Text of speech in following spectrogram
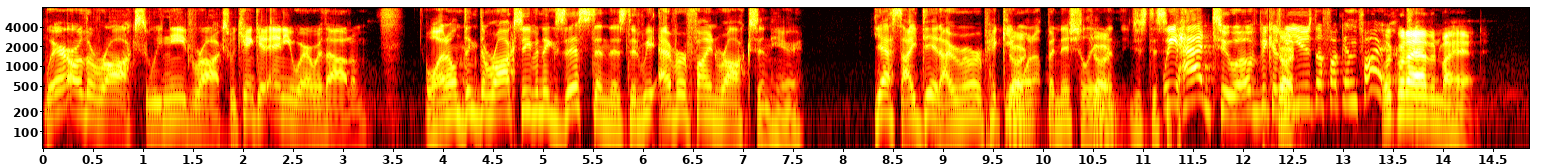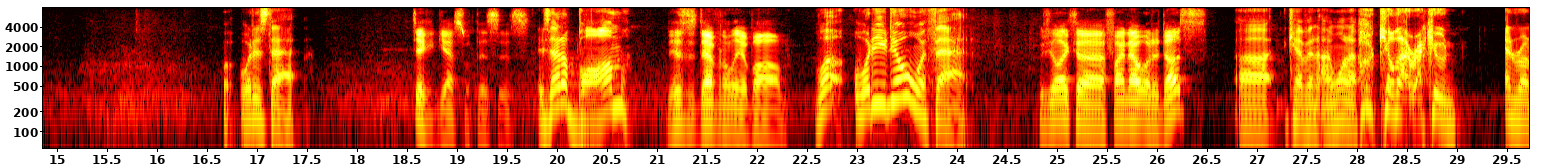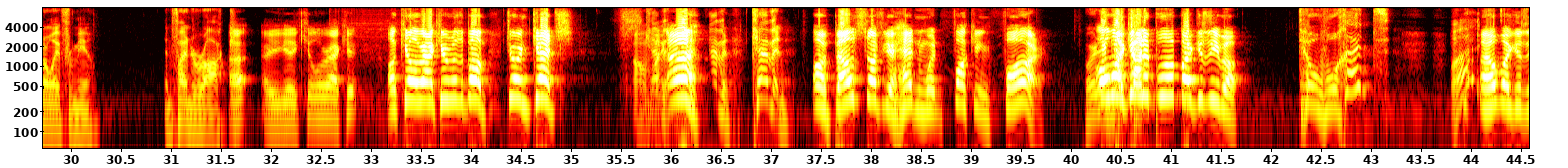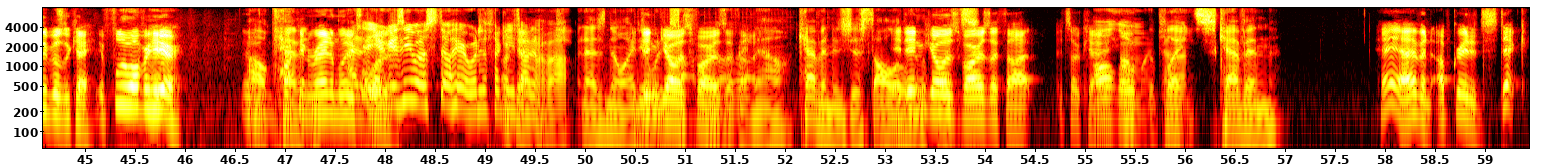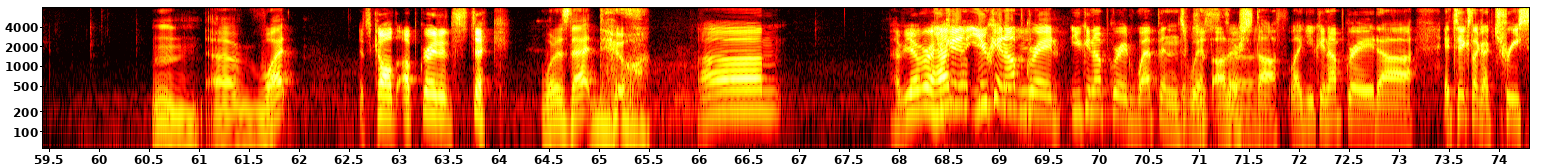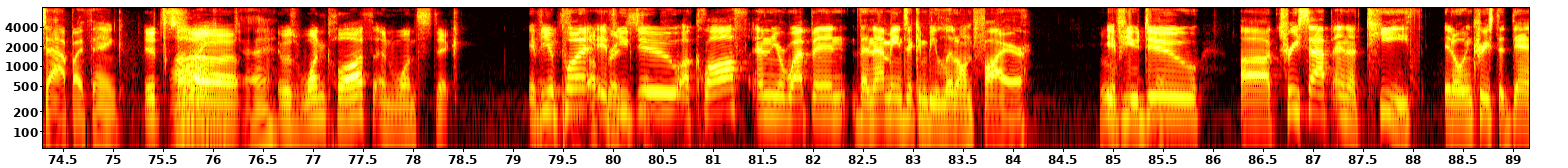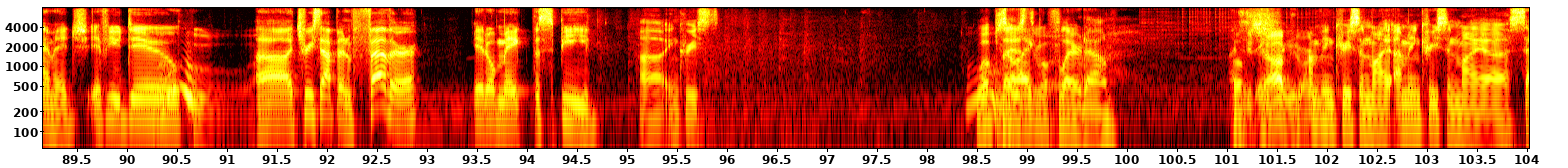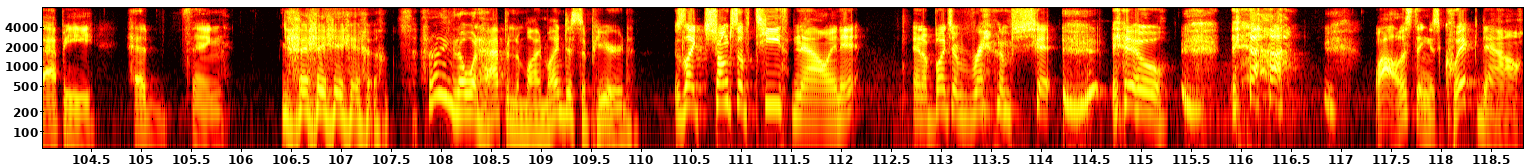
Where are the rocks? We need rocks. We can't get anywhere without them. Well, I don't think the rocks even exist in this. Did we ever find rocks in here? Yes, I did. I remember picking Jordan. one up initially Jordan. and then they just We had two of because Jordan. we used the fucking fire. Look what I have in my hand. What is that? Take a guess what this is. Is that a bomb? This is definitely a bomb. What What are you doing with that? Would you like to find out what it does? Uh, Kevin, I want to kill that raccoon and run away from you and find a rock. Uh, are you gonna kill a raccoon? I'll kill a raccoon with a bomb. Jordan, catch! oh my god. Ah! Kevin, Kevin, Oh, it bounced off your head and went fucking far. Oh my god, it blew up my gazebo. The what? What? I hope my gazebo's okay. It flew over here. And Oh, fucking Kevin. randomly Hey, your exploded. gazebo's still here. What the fuck are you Okay. talking about? Kevin has no idea. didn't what go he's as far as I about right thought. now. Kevin is just all over. It over. didn't the go as place. far as I thought. It's okay. all Oh over my the God. place, Kevin. Hey, I have an upgraded stick. Hmm. Uh, what? It's called upgraded stick. What does that do? Um, have you ever You had? can something you can upgrade you can upgrade weapons It's with just, other uh, stuff. Like you can upgrade uh it takes like a tree sap, I think. It's Oh, uh, okay. it was one cloth and one stick. If Yeah, you put if upgrade you stick. do a cloth and your weapon, then that means it can be lit on fire. If you do uh tree sap and a teeth, it'll increase the damage. If you do Ooh. uh tree sap and feather, it'll make the speed uh increase. Whoops! So I just like, threw a flare down. Good job, Jordan. I'm increasing my I'm increasing my uh sappy head thing. I don't even know what happened to mine. Mine disappeared. There's like chunks of teeth now in it, and a bunch of random shit. Ew. wow, this thing is quick now.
